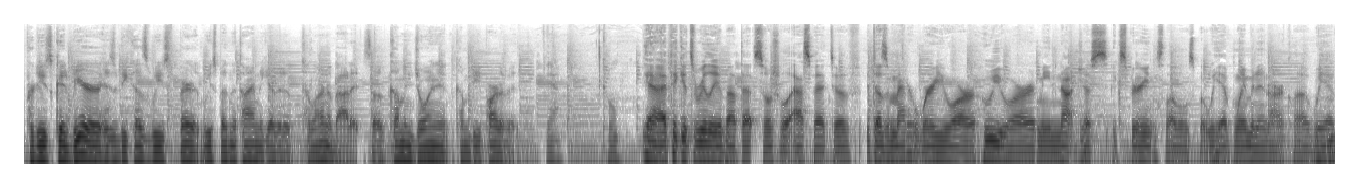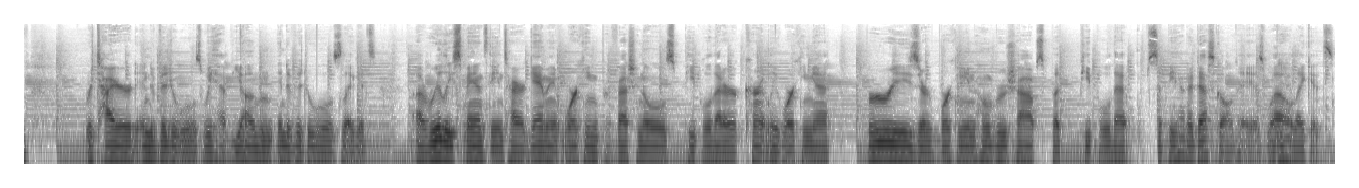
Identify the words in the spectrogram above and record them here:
produce good beer is because we spare, we spend the time together to, to learn about it. So come and join it, come be part of it. Yeah. Cool. Yeah, I think it's really about that social aspect of it doesn't matter where you are, who you are. I mean, not just experience levels, but we have women in our club. We mm-hmm. have retired individuals. We have young individuals. Like it's uh, really spans the entire gamut. Working professionals, people that are currently working at breweries or working in homebrew shops, but people that sit behind a desk all day as well. Yeah. Like it's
